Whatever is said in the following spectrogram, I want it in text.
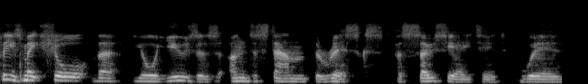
Please make sure that your users understand the risks associated with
